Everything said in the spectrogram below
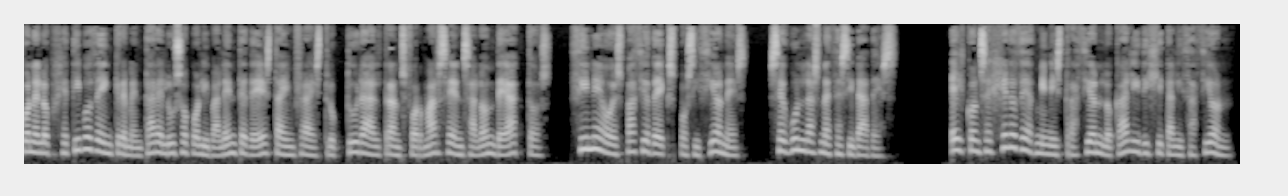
con el objetivo de incrementar el uso polivalente de esta infraestructura al transformarse en salón de actos, cine o espacio de exposiciones, según las necesidades. El consejero de Administración Local y Digitalización,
